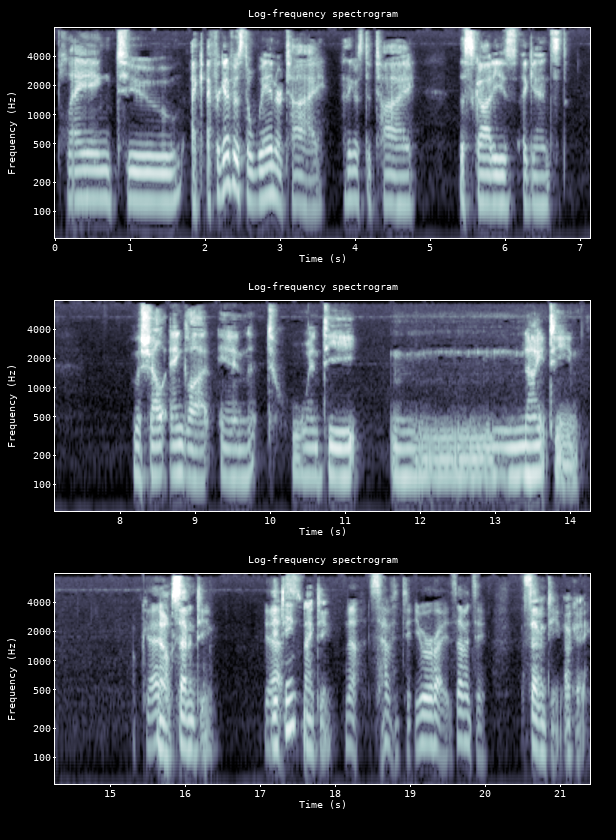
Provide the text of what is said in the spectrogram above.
playing to, I, I forget if it was to win or tie. I think it was to tie the Scotties against Michelle Englot in 2019. Okay. No, 17. Yes. 18? 19. No, 17. You were right. 17. 17. Okay.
